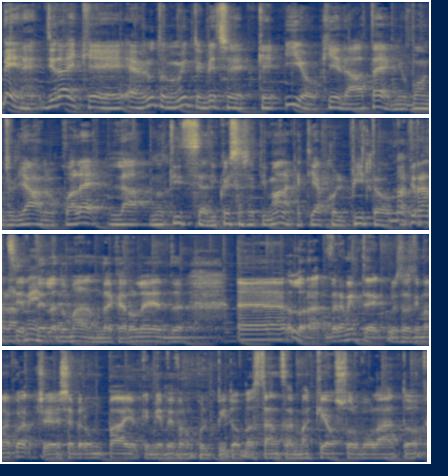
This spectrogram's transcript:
Bene, direi che è venuto il momento invece che io chieda a te, mio buon Giuliano, qual è la notizia di questa settimana che ti ha colpito. Ma grazie per la domanda, caro Led. Eh, allora, veramente questa settimana qua c'è sempre un paio che mi avevano colpito abbastanza, ma che ho sorvolato.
